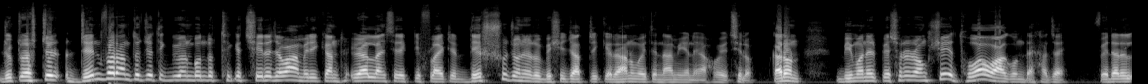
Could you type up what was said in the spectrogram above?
যুক্তরাষ্ট্রের ডেনভার আন্তর্জাতিক বিমানবন্দর থেকে ছেড়ে যাওয়া আমেরিকান এয়ারলাইন্সের একটি ফ্লাইটের দেড়শো জনেরও বেশি যাত্রীকে রানওয়েতে নামিয়ে নেওয়া হয়েছিল। কারণ বিমানের পেছনের অংশে ধোঁয়া ও আগুন দেখা যায়। ফেডারেল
